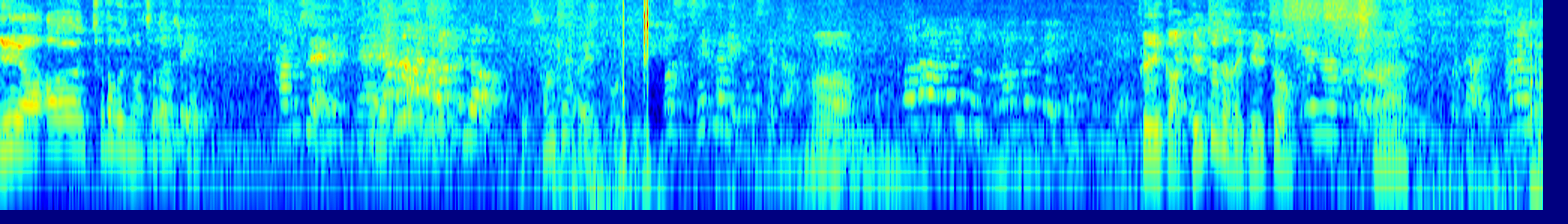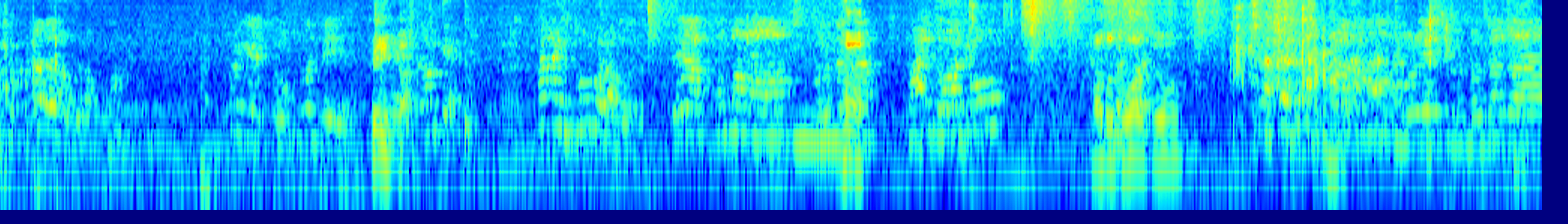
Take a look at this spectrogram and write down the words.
얘야, 아, 쳐다보지 마, 쳐다보지 마. 삼세. 도와드려. 삼세가 아니 뭐지? 어서 색깔이 이거 세다. 어. 그러니까 길조잖아요, 길조. 아. 하나님 불편하다고 들었구만. 그러게 좋은 그러니까. 하나님 돈 거라고. 내가 고마워 놀다가 많이 도와줘. 나도 도와줘. 모르겠지만 놀다가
